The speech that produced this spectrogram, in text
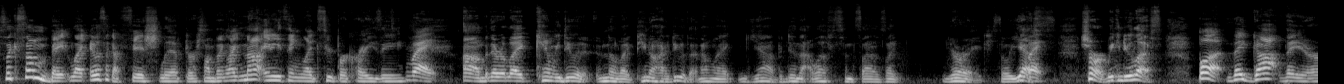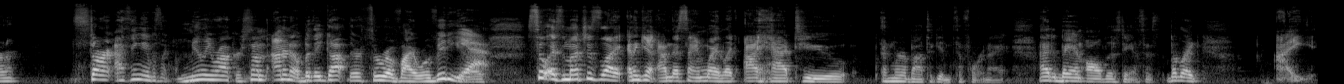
It's like some bait, like it was like a fish lift or something, like not anything like super crazy. Right. Um, but they were like, "Can we do it?" And they're like, "Do you know how to do that?" And I'm like, "Yeah, I've been doing that lift since I was like your age. So yes, Right. sure, we can do lifts." But they got there. Start. I think it was like a Millie Rock or something. I don't know. But they got there through a viral video. Yeah. So as much as like, and again, I'm the same way. Like I had to, and we're about to get into Fortnite. I had to ban all those dances. But like, I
